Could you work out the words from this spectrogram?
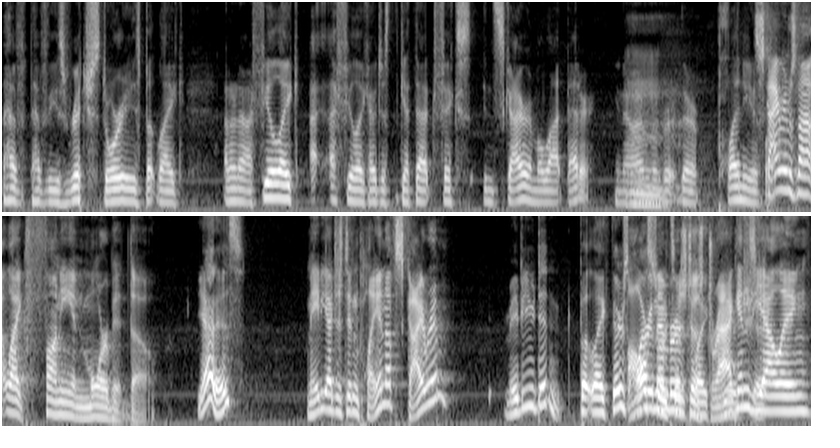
have have these rich stories, but like I don't know. I feel like I, I feel like I just get that fix in Skyrim a lot better. You know, I hmm. remember there are plenty of like- Skyrim's not like funny and morbid though. yeah, it is. Maybe I just didn't play enough Skyrim. Maybe you didn't, but like there's All all I remember is of, just like, dragons yelling,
